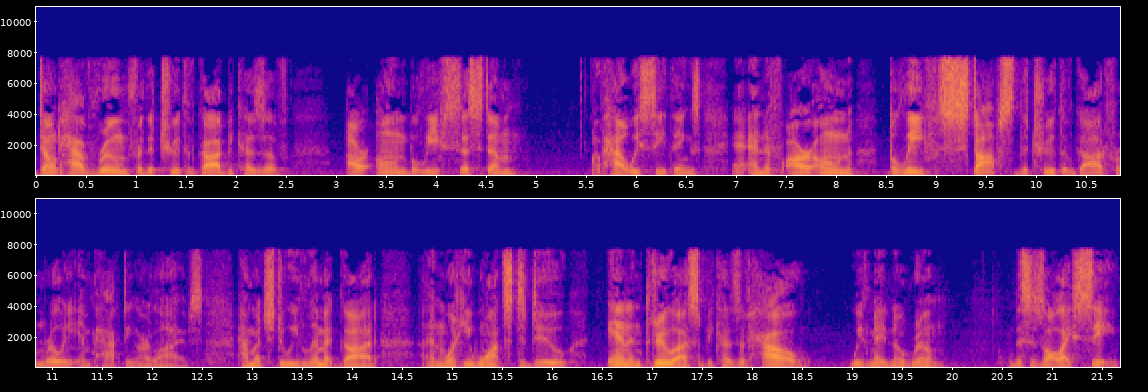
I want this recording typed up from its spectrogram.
don't have room for the truth of God because of our own belief system, of how we see things, and if our own belief stops the truth of God from really impacting our lives. How much do we limit God and what He wants to do in and through us because of how we've made no room? This is all I see.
